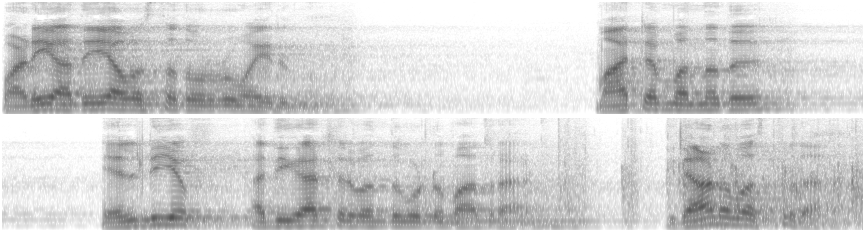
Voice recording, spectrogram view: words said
പഴയ അതേ അവസ്ഥ തുടരുമായിരുന്നു. മാറ്റം വന്നത് എൽ ഡി എഫ് അധികാരത്തിൽ വന്നുകൊണ്ട് മാത്രമാണ്. ഇതാണ് വസ്തുത.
